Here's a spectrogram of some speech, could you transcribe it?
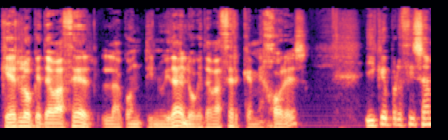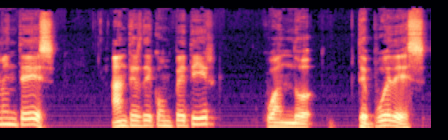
que es lo que te va a hacer la continuidad y lo que te va a hacer que mejores, y que precisamente es antes de competir cuando te puedes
